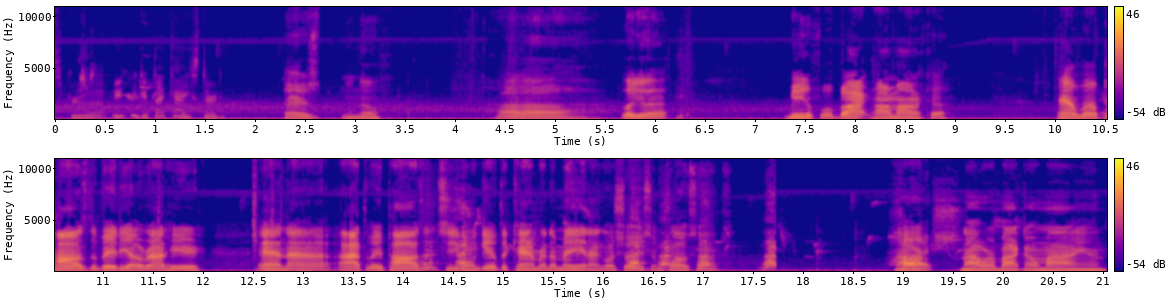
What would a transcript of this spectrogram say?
screwed up. You can get that case dirty. There's, you know. Ta-da. Look at that. Beautiful black harmonica. And we'll pause the video right here. And uh, after we pause it, she's going to give the camera to me and I'm going to show you some close-ups. Hush. Now we're back on my end.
